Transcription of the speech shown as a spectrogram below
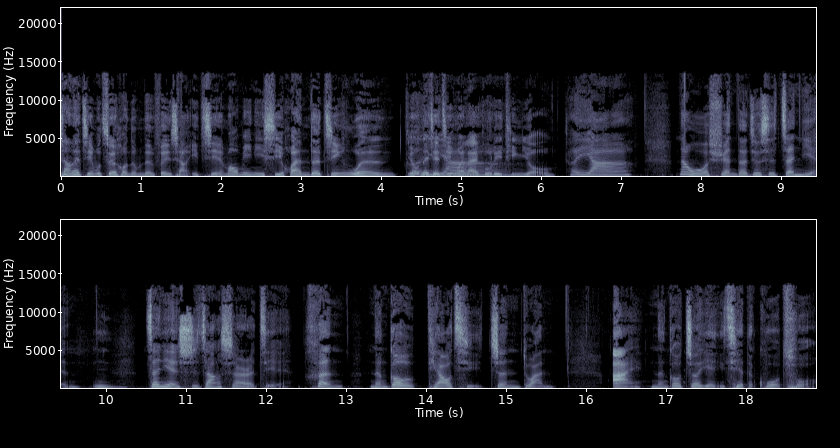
想在节目最后，能不能分享一节猫咪你喜欢的经文，用那节经文来鼓励听友？可以呀、啊。那我选的就是真言，嗯，箴言十章十二节：恨能够挑起争端，爱能够遮掩一切的过错，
